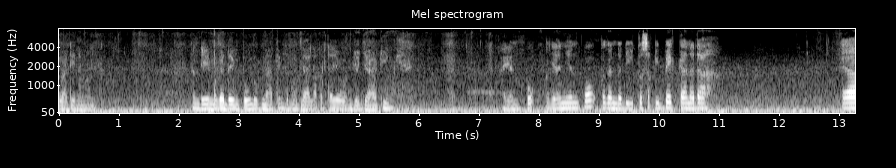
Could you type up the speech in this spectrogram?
body naman and maganda yung tulog natin pag naglalakad tayo magja-jogging ayan po ganyan po maganda dito sa Quebec, Canada. Kaya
